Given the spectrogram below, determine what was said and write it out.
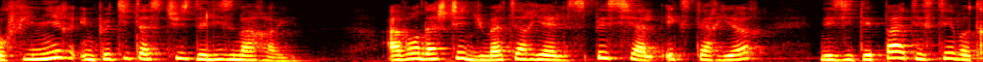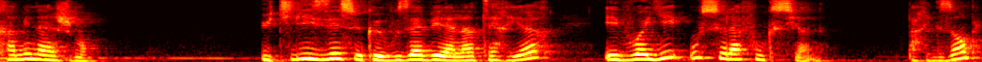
Pour finir, une petite astuce d'Élise Mareuil. Avant d'acheter du matériel spécial extérieur, n'hésitez pas à tester votre aménagement. Utilisez ce que vous avez à l'intérieur et voyez où cela fonctionne. Par exemple,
